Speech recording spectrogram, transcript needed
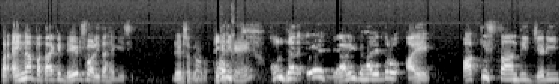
ਪਰ ਇੰਨਾ ਪਤਾ ਕਿ 150 ਵਾਲੀ ਤਾਂ ਹੈਗੀ ਸੀ। 150 ਕਿਲੋਮੀਟਰ ਠੀਕ ਹੈ. ਜੀ? ਹੁਣ ਜਦ ਇਹ 42 ਜਹਾਜ਼ ਇਧਰੋਂ ਆਏ ਪਾਕਿਸਤਾਨ ਦੀ ਜਿਹੜੀ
